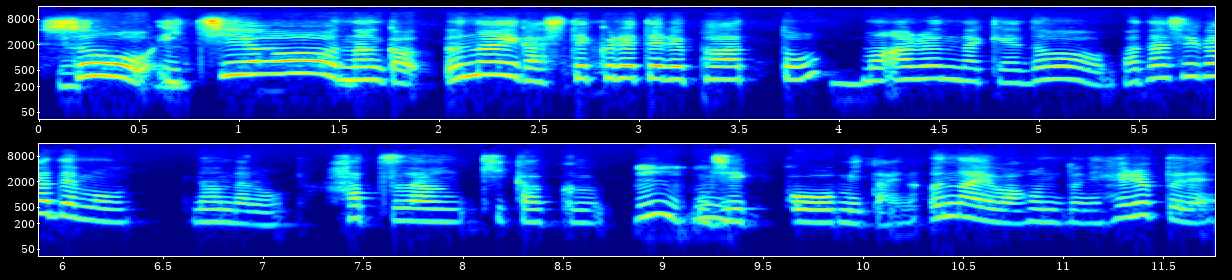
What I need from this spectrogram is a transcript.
そううん一応なんかうないがしてくれてるパートうん。もあるんだけど、私がでもなんだろう発案企画うんうん。実行みたいな、うないは本当にヘルプで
